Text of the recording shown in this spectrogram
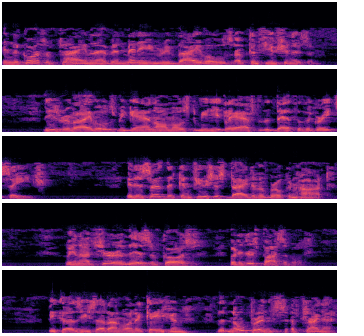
In the course of time, there have been many revivals of Confucianism. These revivals began almost immediately after the death of the great sage. It is said that Confucius died of a broken heart. We're not sure of this, of course, but it is possible, because he said on one occasion that no prince of China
